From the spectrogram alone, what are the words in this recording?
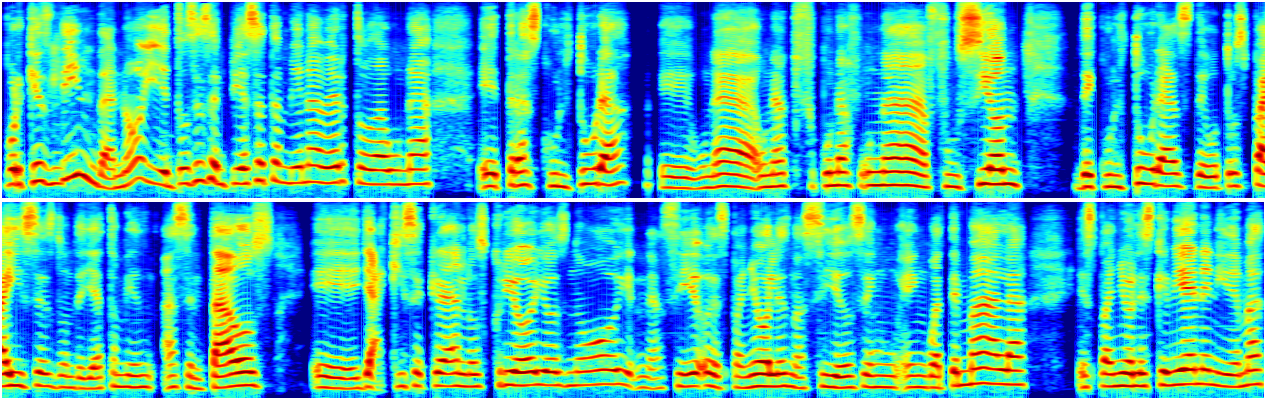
porque es linda, ¿no? Y entonces empieza también a haber toda una eh, transcultura, eh, una, una, una, una fusión de culturas de otros países donde ya también asentados eh, ya aquí se crean los criollos, ¿no? Nacidos, españoles nacidos en, en, Guatemala, españoles que vienen y demás.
